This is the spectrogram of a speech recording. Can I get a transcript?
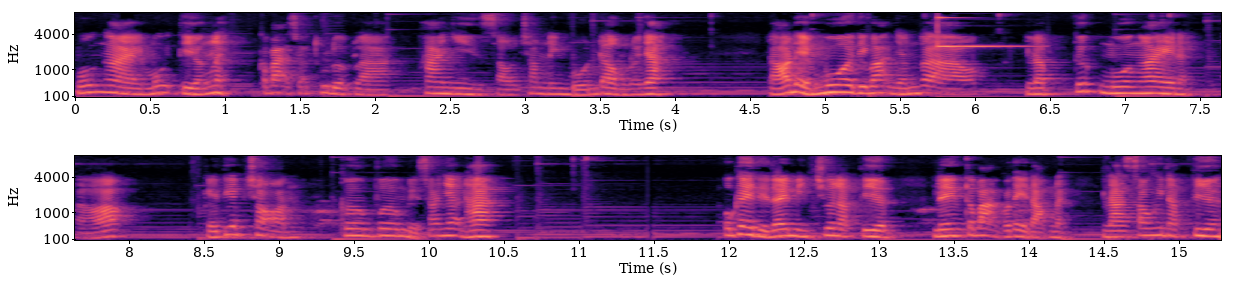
Mỗi ngày, mỗi tiếng này, các bạn sẽ thu được là 2.604 đồng thôi nha. Đó, để mua thì bạn nhấn vào, lập tức mua ngay này. Đó, kế tiếp chọn cơm vơm để xác nhận ha. Ok, thì đây mình chưa nạp tiền, nên các bạn có thể đọc này, là sau khi nạp tiền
